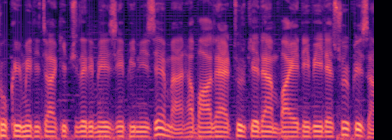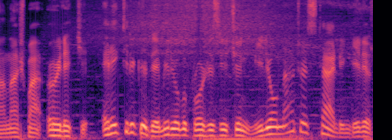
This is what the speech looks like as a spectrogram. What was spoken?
Çok kıymetli takipçilerimiz hepinize merhabalar. Türkiye'den Bayedevi ile sürpriz anlaşma öyle ki elektrikli demiryolu projesi için milyonlarca sterlin gelir.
